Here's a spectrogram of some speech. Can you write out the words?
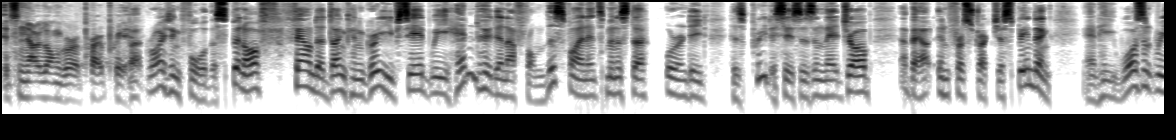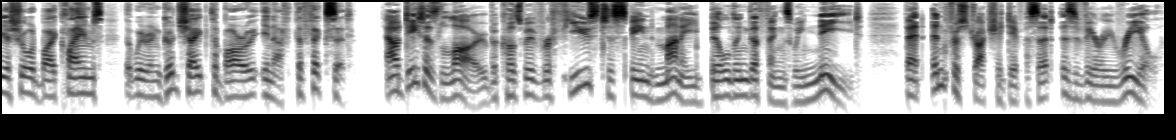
it's no longer appropriate. But writing for the spin off, founder Duncan Grieve said we hadn't heard enough from this finance minister, or indeed his predecessors in that job, about infrastructure spending, and he wasn't reassured by claims that we're in good shape to borrow enough to fix it. Our debt is low because we've refused to spend money building the things we need that infrastructure deficit is very real.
